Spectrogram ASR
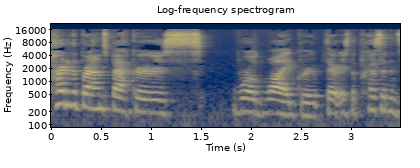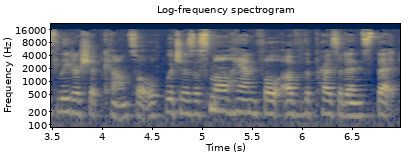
part of the Browns backers worldwide group, there is the President's Leadership Council, which is a small handful of the presidents that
